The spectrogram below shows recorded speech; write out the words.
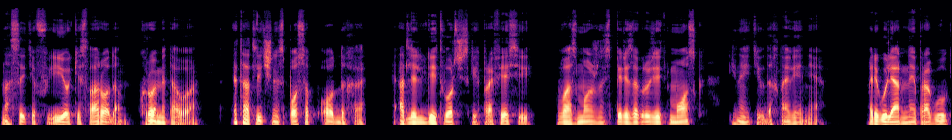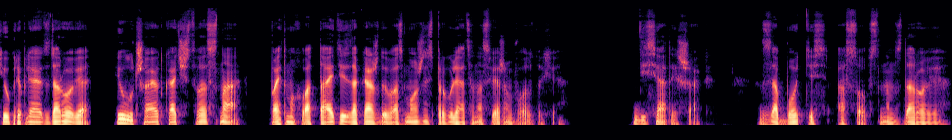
насытив ее кислородом. Кроме того, это отличный способ отдыха, а для людей творческих профессий – возможность перезагрузить мозг и найти вдохновение. Регулярные прогулки укрепляют здоровье и улучшают качество сна, поэтому хватайтесь за каждую возможность прогуляться на свежем воздухе. Десятый шаг. Заботьтесь о собственном здоровье.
